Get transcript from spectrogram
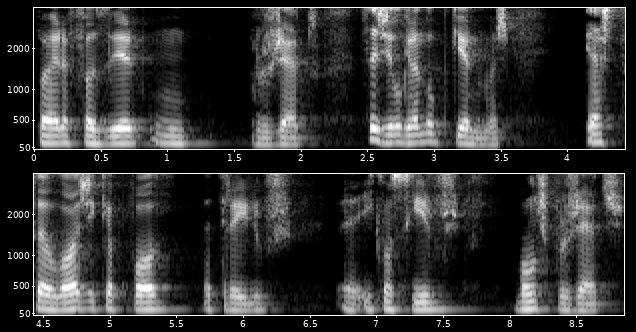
para fazer um projeto, seja ele grande ou pequeno, mas esta lógica pode atrair-vos uh, e conseguir-vos bons projetos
